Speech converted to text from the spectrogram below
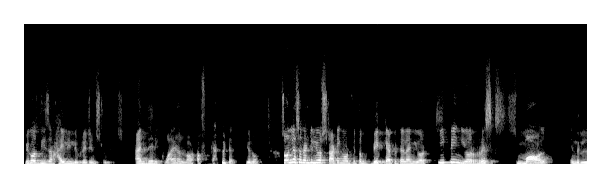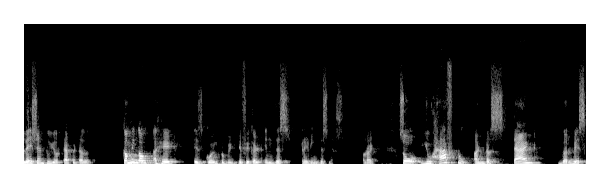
Because these are highly leveraged instruments and they require a lot of capital you know. So unless and until you're starting out with a big capital and you're keeping your risks small in relation to your capital coming out ahead is going to be difficult in this trading business all right? So you have to understand the risk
